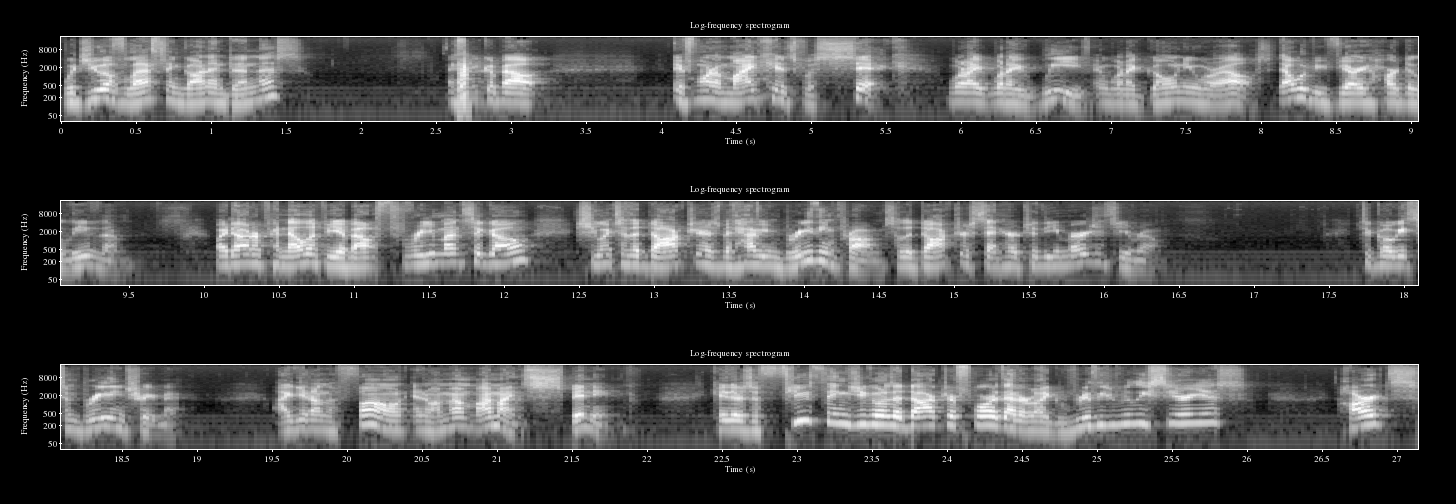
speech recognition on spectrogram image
Would you have left and gone and done this? I think about if one of my kids was sick, would I, would I leave and would I go anywhere else? That would be very hard to leave them. My daughter Penelope, about three months ago, she went to the doctor and has been having breathing problems. So the doctor sent her to the emergency room to go get some breathing treatment. I get on the phone and my, my mind's spinning. Okay, there's a few things you go to the doctor for that are like really, really serious hearts,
